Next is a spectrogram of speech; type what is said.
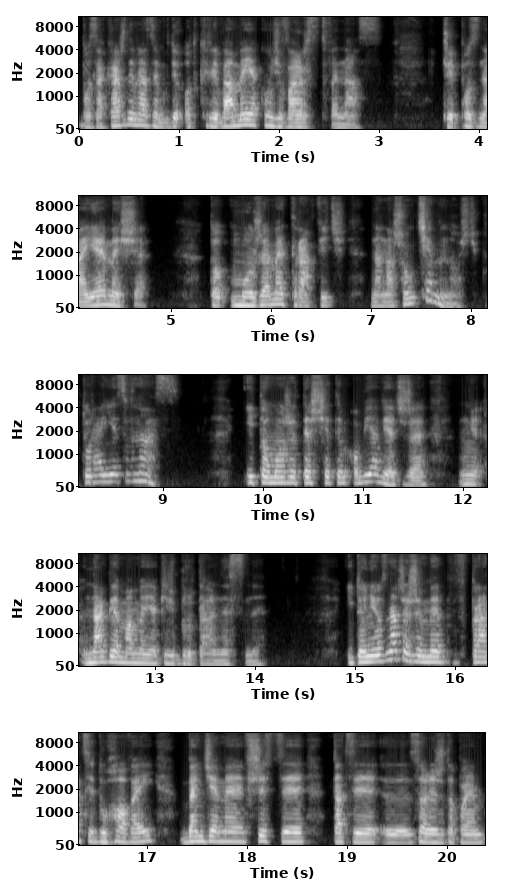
bo za każdym razem, gdy odkrywamy jakąś warstwę nas, czy poznajemy się, to możemy trafić na naszą ciemność, która jest w nas. I to może też się tym objawiać, że nagle mamy jakieś brutalne sny. I to nie oznacza, że my w pracy duchowej będziemy wszyscy tacy, y, sorry, że to powiem,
